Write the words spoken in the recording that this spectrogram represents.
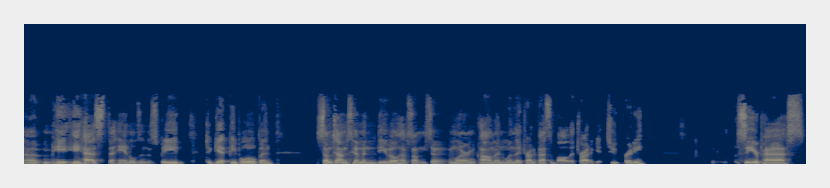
Um, he he has the handles and the speed to get people open. Sometimes him and Devo have something similar in common. When they try to pass the ball, they try to get too pretty. See your pass,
